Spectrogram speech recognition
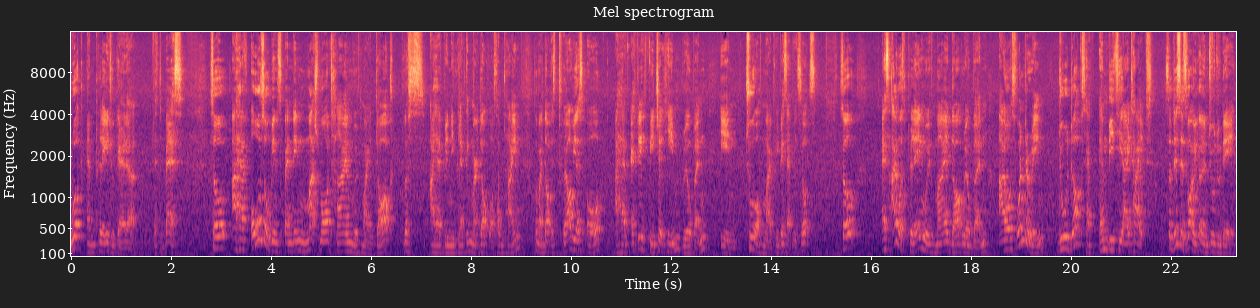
work and play together. That's the best. So I have also been spending much more time with my dog because I have been neglecting my dog for some time. So my dog is 12 years old. I have actually featured him, Riobeun, in two of my previous episodes. So as I was playing with my dog Riobeun, I was wondering, do dogs have MBTI types? So this is what we're going to do today.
